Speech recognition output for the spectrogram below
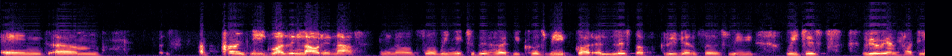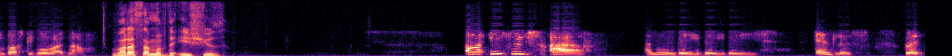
and um, apparently it wasn't loud enough, you know. So we need to be heard because we've got a list of grievances. We we just very unhappy in basketball right now. What are some of the issues? Our issues are I mean, they, they, they endless. But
